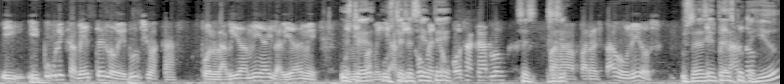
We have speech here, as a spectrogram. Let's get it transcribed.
Y, y públicamente lo denuncio acá por la vida mía y la vida de mi, de mi Usted- familia. usted se siente- Me tocó sacarlo se- se- para, para Estados Unidos. ¿Usted se siente desprotegido?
